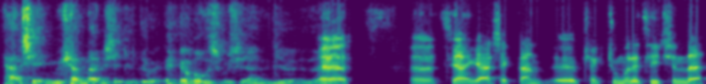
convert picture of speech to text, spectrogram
her şey mükemmel bir şekilde oluşmuş yani. Değil mi? Evet. Evet yani gerçekten e, Çek Cumhuriyeti içinde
